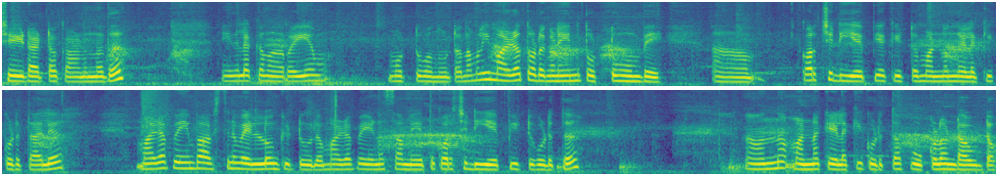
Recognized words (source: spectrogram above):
ഷെയ്ഡാട്ടോ കാണുന്നത്. ഇതിലൊക്കെ നിറയെ മുട്ട് വന്നു കേട്ടോ. നമ്മൾ ഈ മഴ തുടങ്ങണതിന് തൊട്ട് മുമ്പേ കുറച്ച് ഡി എ പി ഒക്കെ ഇട്ട് മണ്ണൊന്ന് ഇളക്കി കൊടുത്താൽ മഴ പെയ്യുമ്പോൾ ആവശ്യത്തിന് വെള്ളവും കിട്ടുമല്ലോ മഴ പെയ്യുന്ന സമയത്ത് കുറച്ച് ഡി എ പി ഇട്ട് കൊടുത്ത് ഒന്ന് മണ്ണൊക്കെ ഇളക്കി കൊടുത്താൽ പൂക്കളുണ്ടാവും കേട്ടോ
